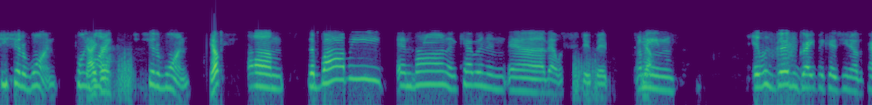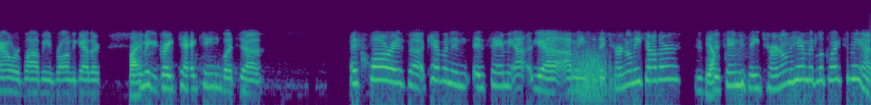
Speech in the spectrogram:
she should have won. Point I blank. should have won. Yep. Um, the Bobby and Braun and Kevin and uh that was stupid. I Yep. mean, it was good and great because you know the power of Bobby and Braun together. Right. They make a great tag team, but uh as far as uh Kevin and, and Sami, uh, yeah, I mean, did they turn on each other? Did, Yep. did Sami say turn on him? It looked like to me. I,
